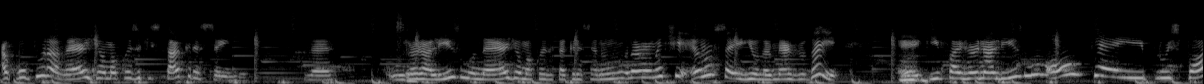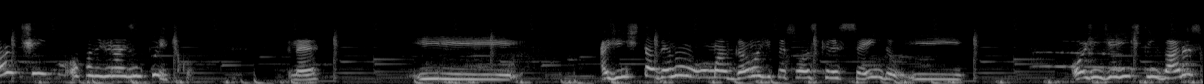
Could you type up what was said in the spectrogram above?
a cultura nerd é uma coisa que está crescendo, né? O Sim. jornalismo nerd é uma coisa que está crescendo. Normalmente, eu não sei, Hiller, me ajuda aí. É, hum. quem faz jornalismo ou quer ir para o esporte ou fazer jornalismo político, né? E a gente está vendo uma gama de pessoas crescendo e hoje em dia a gente tem várias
